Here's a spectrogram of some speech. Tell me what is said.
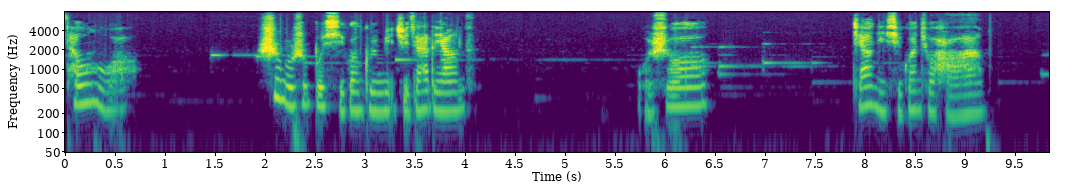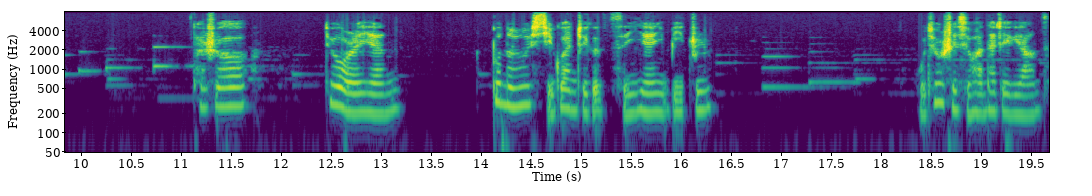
她问我是不是不习惯闺蜜居家的样子。我说：“只要你习惯就好啊。”她说：“对我而言，不能用习惯这个词一言以蔽之。我就是喜欢她这个样子。”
